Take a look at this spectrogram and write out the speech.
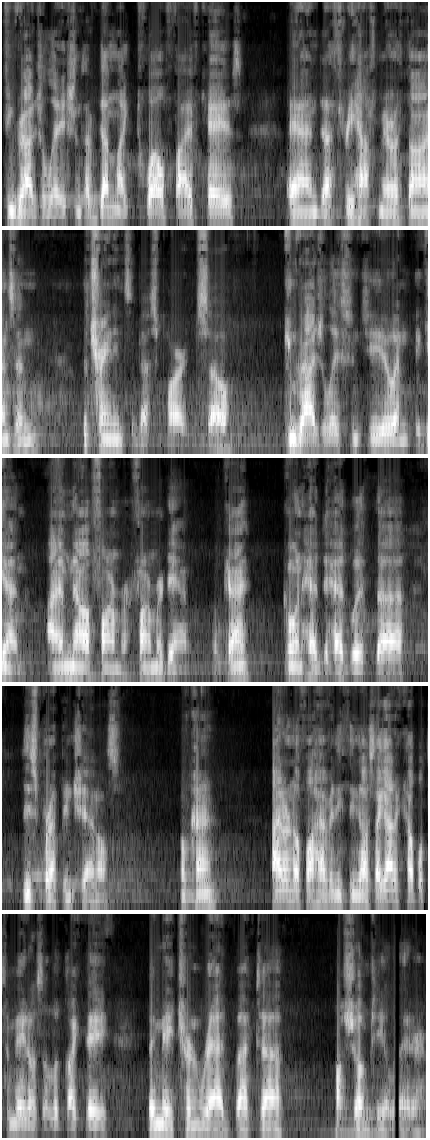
Congratulations. I've done like 12 5Ks and uh, three half marathons, and the training's the best part. So, congratulations to you. And again, I am now a farmer, Farmer Dan, okay? Going head to head with uh, these prepping channels, okay? I don't know if I'll have anything else. I got a couple tomatoes that look like they, they may turn red, but uh, I'll show them to you later.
